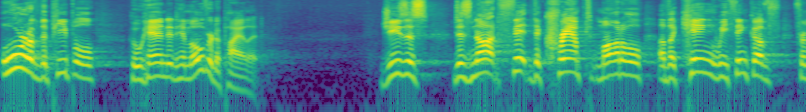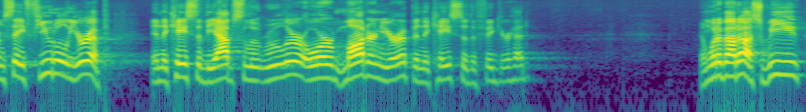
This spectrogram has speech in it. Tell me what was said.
or of the people who handed him over to Pilate. Jesus does not fit the cramped model of a king we think of from, say, feudal Europe in the case of the absolute ruler or modern Europe in the case of the figurehead. And what about us? We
